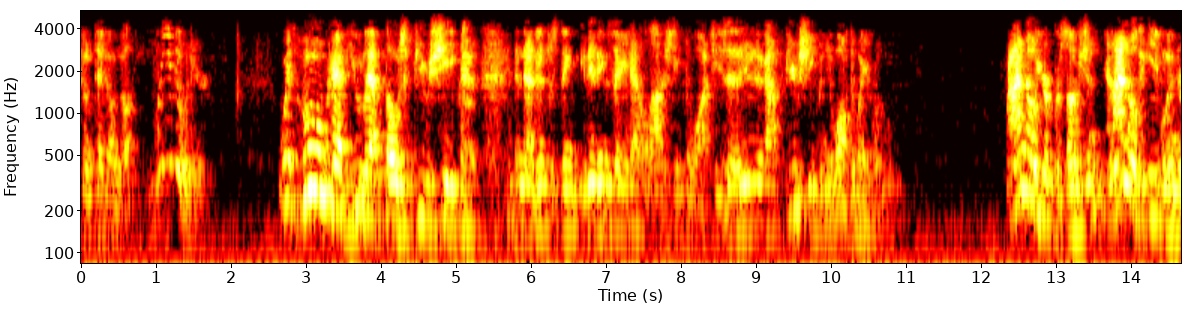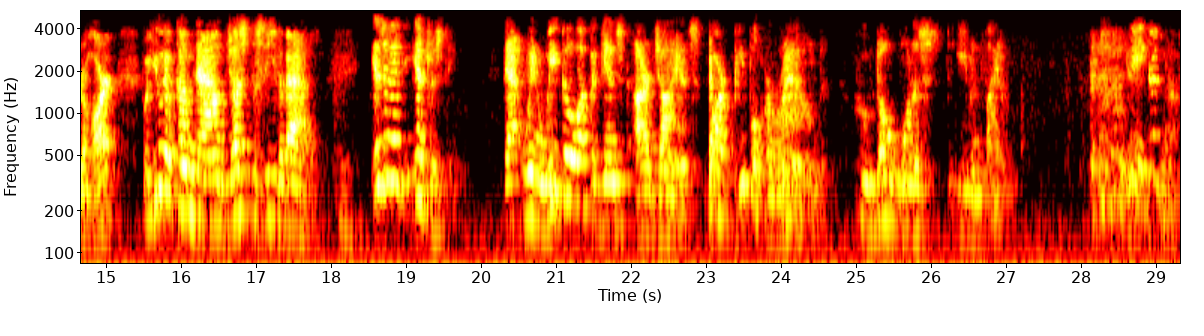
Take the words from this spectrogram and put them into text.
to take on God. What are you doing here? With whom have you left those few sheep? Isn't that interesting? He didn't even say he had a lot of sheep to watch. He said you got a few sheep and you walked away from them. I know your presumption, and I know the evil in your heart, for you have come down just to see the battle. Isn't it interesting that when we go up against our giants, there are people around who don't want us to even fight them? you ain't good enough.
